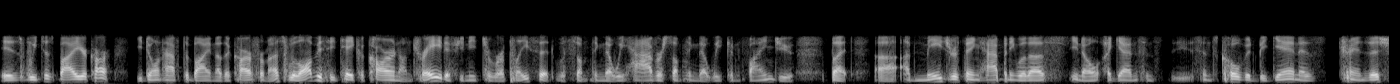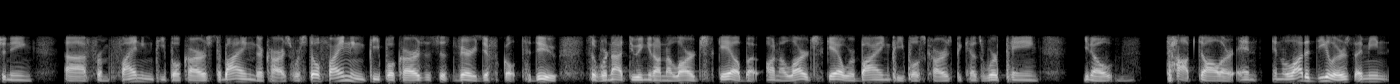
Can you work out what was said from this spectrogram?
is we just buy your car. You don't have to buy another car from us. We'll obviously take a car in on trade if you need to replace it with something that we have or something that we can find you. But uh, a major thing happening with us, you know, again since since COVID began, is transitioning uh, from finding people cars to buying their cars. We're still finding people cars. It's just very difficult to do. So we're not doing it on a large scale. But on a large scale, we're buying people's cars because we're paying, you know, top dollar and and a lot of dealers i mean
